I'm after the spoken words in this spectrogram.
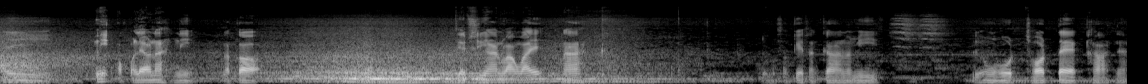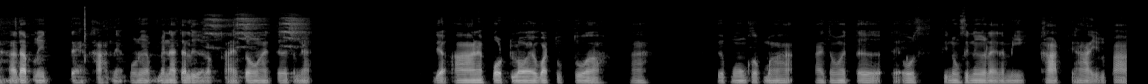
ไอ้นี่ออกมาแล้วนะนี่แล้วก็เตรียมชิ้นงานวางไว้นะเดี๋ยวสังเกตสังการมันมีหรือองโอดช็อตแตกขาดเนี่ยระดับนี้แตกขาดเนี่ยพวกนี้ไม่น่าจะเหลือหรอกไอ้ตรงไอ้เตอร์ตรงเนี้ยเดี๋ยวอาร์เนี่ยปลดรอยวัดทุกตัวนะเกือบโมงเกือบมาไอ้ตรงไอ้เตอร์ แต่โอซินงซินเนอร์อะไรนะมีขาดเสียหายอยู่หรือเปล่า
